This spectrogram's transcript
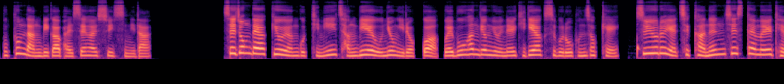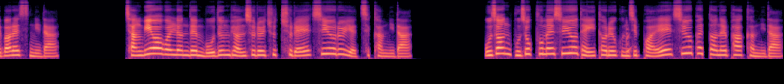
부품 낭비가 발생할 수 있습니다. 세종대학교 연구팀이 장비의 운용 이력과 외부 환경 요인을 기계학습으로 분석해 수요를 예측하는 시스템을 개발했습니다. 장비와 관련된 모든 변수를 추출해 수요를 예측합니다. 우선 부속품의 수요 데이터를 군집화해 수요 패턴을 파악합니다.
